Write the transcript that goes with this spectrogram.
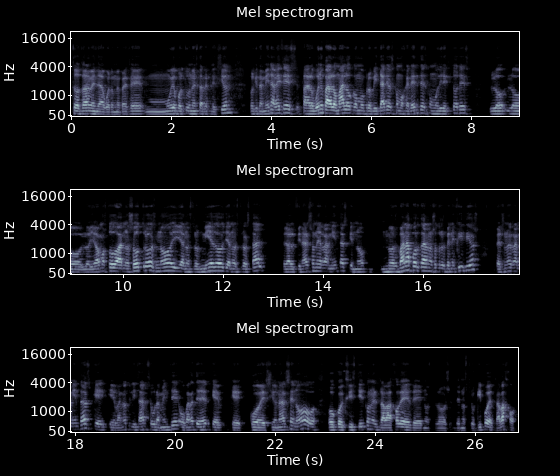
Totalmente de acuerdo. Me parece muy oportuna esta reflexión porque también a veces, para lo bueno y para lo malo, como propietarios, como gerentes, como directores, lo, lo, llevamos todo a nosotros, ¿no? Y a nuestros miedos y a nuestros tal, pero al final son herramientas que no nos van a aportar a nosotros beneficios, pero son herramientas que, van a utilizar seguramente o van a tener que, cohesionarse, ¿no? O, coexistir con el trabajo de, nuestros, de nuestro equipo de trabajo.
